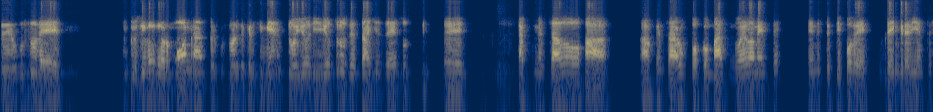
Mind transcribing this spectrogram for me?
de uso de inclusive de hormonas, precursores de crecimiento y, otros detalles de eso, eh, ha comenzado a, a pensar un poco más nuevamente en este tipo de, ingredientes.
